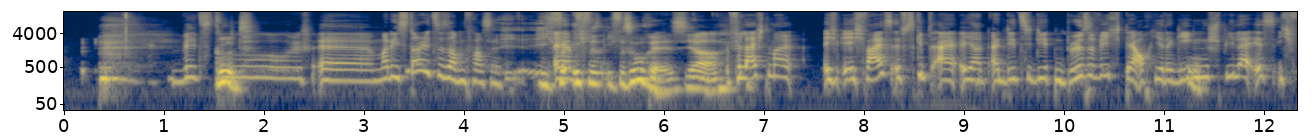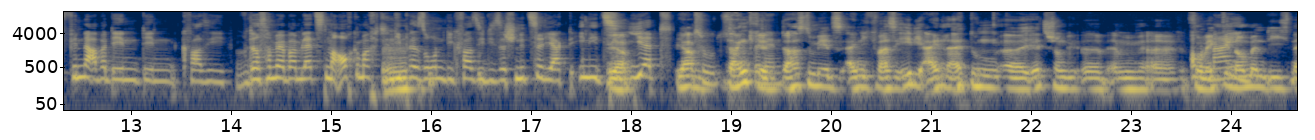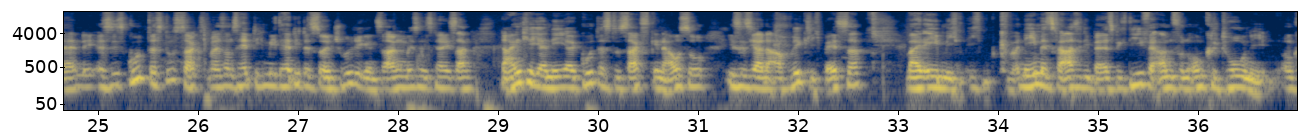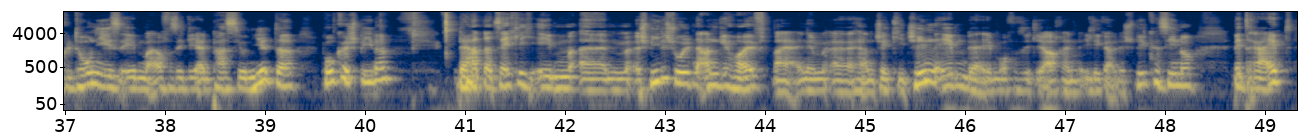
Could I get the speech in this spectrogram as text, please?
Willst Gut. du äh, mal die Story zusammenfassen? Ich, ich, vers- ich versuche es, ja. Vielleicht mal, ich, ich weiß, es gibt ein, ja einen dezidierten Bösewicht, der auch hier der Gegenspieler ist. Ich finde aber den, den quasi, das haben wir beim letzten Mal auch gemacht, die Mhm. Person, die quasi diese Schnitzeljagd initiiert. Ja, zu- zu danke. benennen. Da hast du mir jetzt eigentlich quasi eh die Einleitung äh, jetzt schon äh, ähm, äh, Oh vorweggenommen, die ich. Nein, nee, es ist gut, dass du sagst, weil sonst hätte ich mit hätte ich das so entschuldigend sagen müssen. Jetzt kann ich sagen, danke ja näher, gut, dass du sagst. Genauso ist es ja da auch wirklich besser, weil eben ich, ich nehme jetzt quasi die Perspektive an von Onkel Tony. Onkel Tony ist eben offensichtlich ein passionierter Pokerspieler. Der hat tatsächlich eben ähm, Spielschulden angehäuft bei einem äh, Herrn Jackie Chin eben, der eben offensichtlich auch ein illegales Spielcasino betreibt.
